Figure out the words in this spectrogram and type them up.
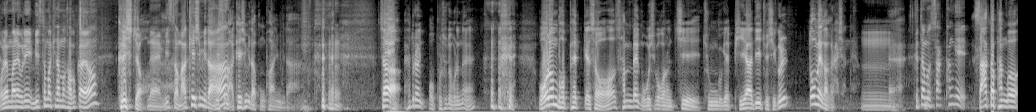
오랜만에 우리 미스터 마켓 한번 가볼까요? 그러시죠. 네, 미스터 마켓입니다. 미스터 마켓입니다. 공파입니다. 자, 헤드라인 어, 벌써 줘버렸네. 워런 버펫께서 350억 원어치 중국의 비아디 주식을 또 매각을 하셨네요. 음, 네. 그때 한번 싹판 게 싹 다 판 거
